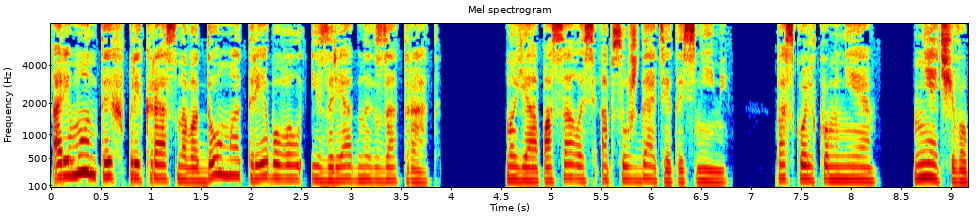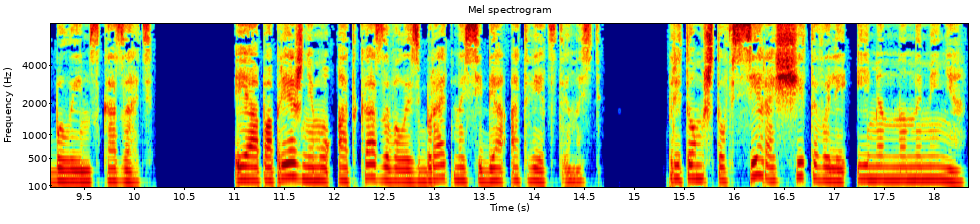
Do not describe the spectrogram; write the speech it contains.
а ремонт их прекрасного дома требовал изрядных затрат. Но я опасалась обсуждать это с ними, поскольку мне нечего было им сказать. Я по-прежнему отказывалась брать на себя ответственность, при том, что все рассчитывали именно на меня.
